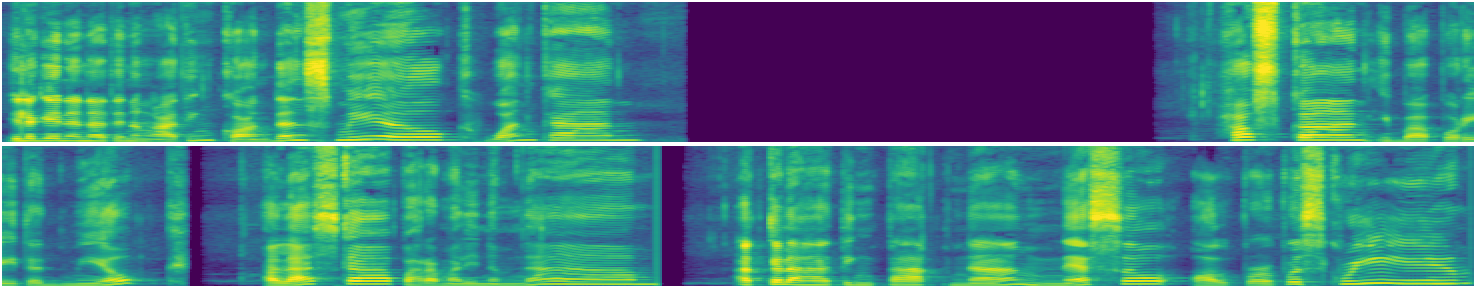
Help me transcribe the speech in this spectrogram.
Ilagay na natin ang ating condensed milk, 1 can. Half can evaporated milk, Alaska para malinamnam, at kalahating pack ng Nestle all-purpose cream,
